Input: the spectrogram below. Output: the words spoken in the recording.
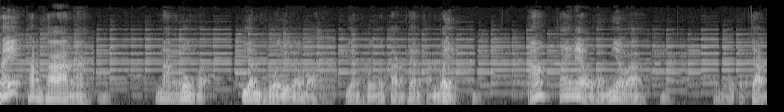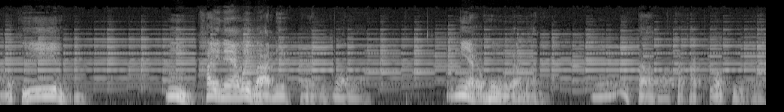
ให้ทำทานนะนางลงก็เปลี่ยนถ้วยแล้วบาดเปลี่ยนถ้วยมาตั้งแท่นขันไว้เอ้าใส่แล้วท่านเมียว่าบอยก็จำมากิน อืมไข่แน่ไว้บาดนี่ให้ท่านบอกบอดว่าเมียก็หู้แล้วบาดโอ้ยตาบอดคักๆผัวกูนะ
